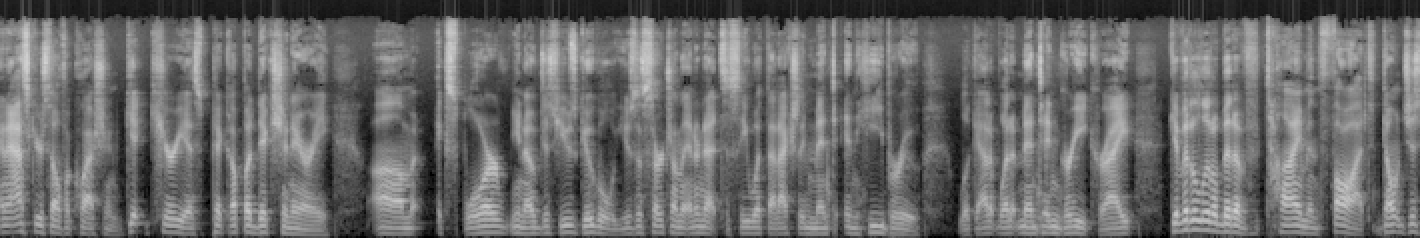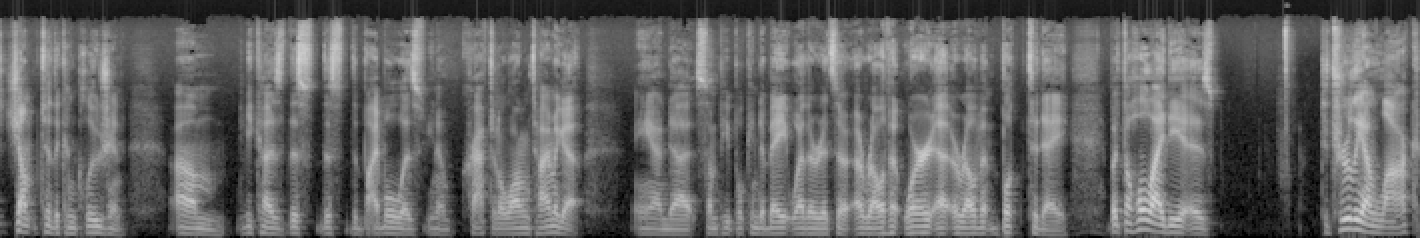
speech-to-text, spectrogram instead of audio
and ask yourself a question. Get curious, pick up a dictionary, um, explore, you know, just use Google, use a search on the internet to see what that actually meant in Hebrew. Look at it, what it meant in Greek, right? Give it a little bit of time and thought. Don't just jump to the conclusion um, because this this the Bible was you know crafted a long time ago, and uh, some people can debate whether it's a, a relevant word, a relevant book today. But the whole idea is to truly unlock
